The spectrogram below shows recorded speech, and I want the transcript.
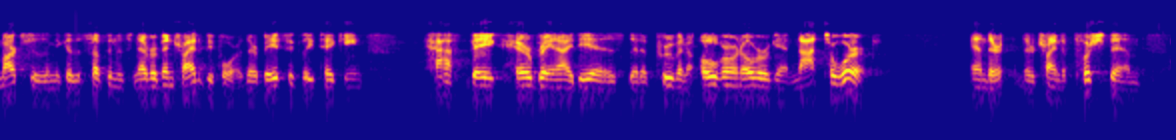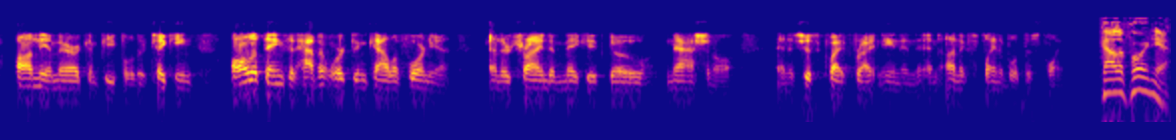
Marxism because it's something that's never been tried before. They're basically taking half baked, harebrained ideas that have proven over and over again not to work, and they're they're trying to push them on the American people. They're taking all the things that haven't worked in California and they're trying to make it go national. And it's just quite frightening and, and unexplainable at this point. California,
